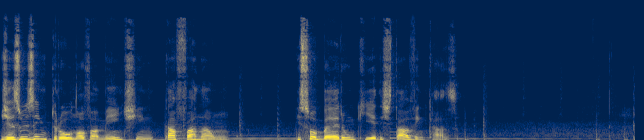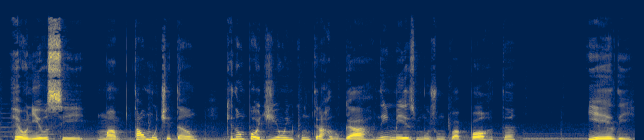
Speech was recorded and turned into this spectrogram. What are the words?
Jesus entrou novamente em Cafarnaum e souberam que ele estava em casa. Reuniu-se uma tal multidão que não podiam encontrar lugar nem mesmo junto à porta e ele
